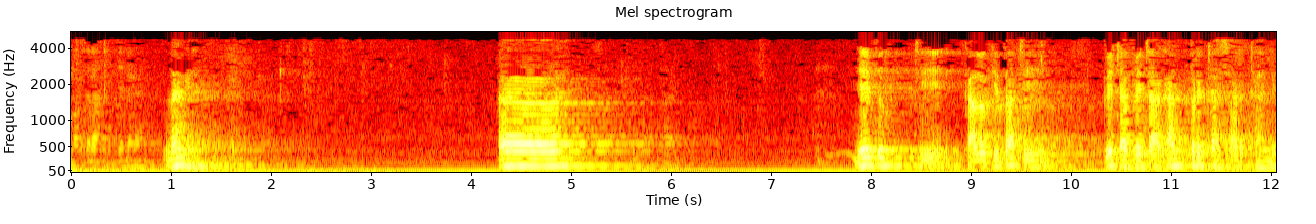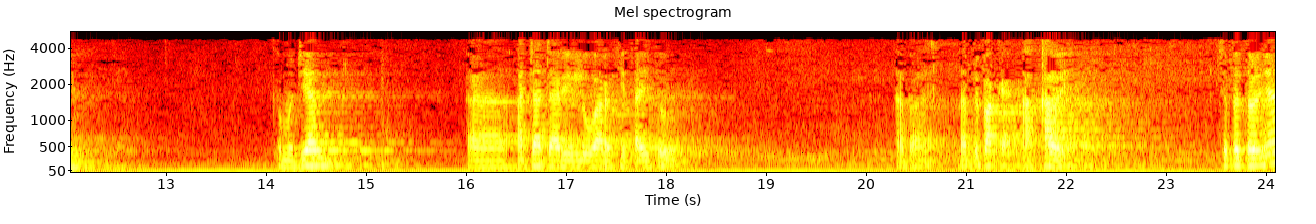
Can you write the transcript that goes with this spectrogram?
Masalah jenengan. Nah, nggih. Eh yaitu di, kalau kita dibeda-bedakan berdasar dalil. Kemudian uh, ada dari luar kita itu apa? Tapi pakai akal ya. Sebetulnya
